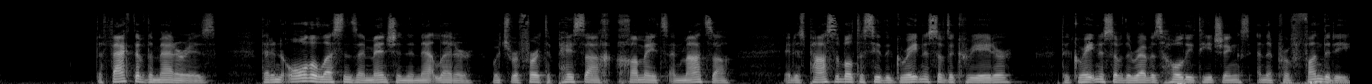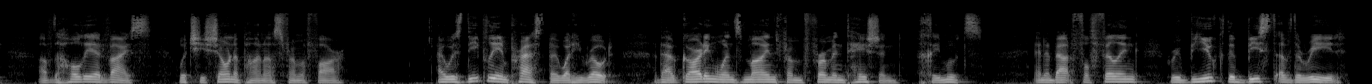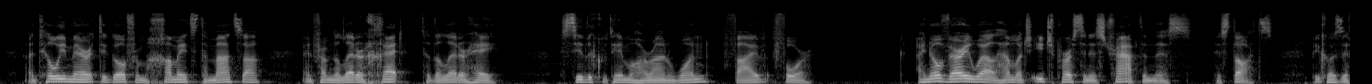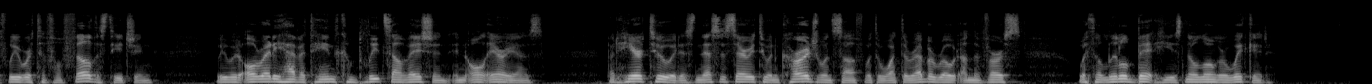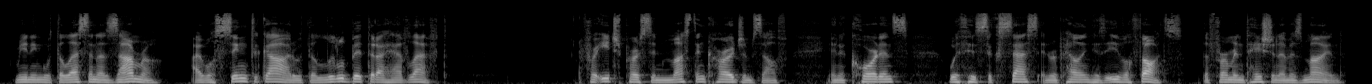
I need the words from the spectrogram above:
The fact of the matter is that in all the lessons I mentioned in that letter, which refer to Pesach, Chametz, and Matzah, it is possible to see the greatness of the Creator, the greatness of the Rebbe's holy teachings, and the profundity of the holy advice which he shone upon us from afar. I was deeply impressed by what he wrote about guarding one's mind from fermentation, chimutz, and about fulfilling rebuke the beast of the reed until we merit to go from chametz to matzah and from the letter chet to the letter hey. See the Likutei Moharan 1, 5, 4. I know very well how much each person is trapped in this, his thoughts, because if we were to fulfill this teaching, we would already have attained complete salvation in all areas. But here too it is necessary to encourage oneself with what the Rebbe wrote on the verse, with a little bit he is no longer wicked. Meaning with the lesson of Azamra, I will sing to God with the little bit that I have left. For each person must encourage himself in accordance with his success in repelling his evil thoughts, the fermentation of his mind.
